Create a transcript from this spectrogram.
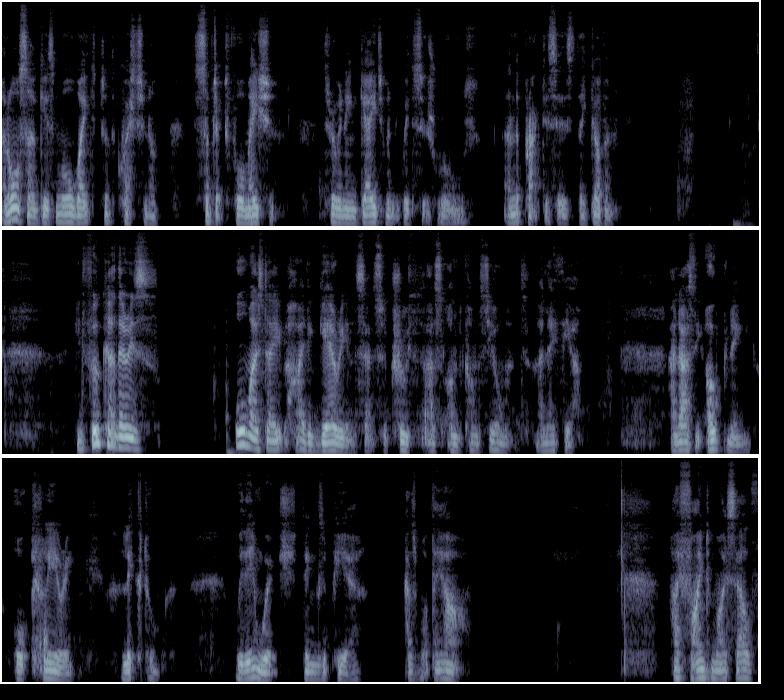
and also gives more weight to the question of subject formation through an engagement with such rules and the practices they govern. In Foucault, there is almost a Heideggerian sense of truth as unconcealment, aletheia, and as the opening or clearing, Lichtung, within which things appear as what they are. I find myself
